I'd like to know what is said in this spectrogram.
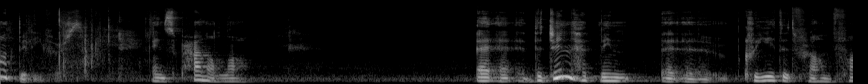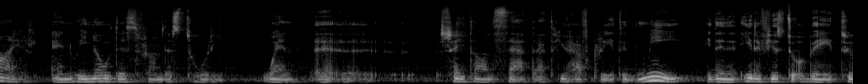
not believers. And Subhanallah, uh, uh, the jinn had been uh, uh created from fire, and we know this from the story when uh, Shaitan said that you have created me. He didn't. He refused to obey to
